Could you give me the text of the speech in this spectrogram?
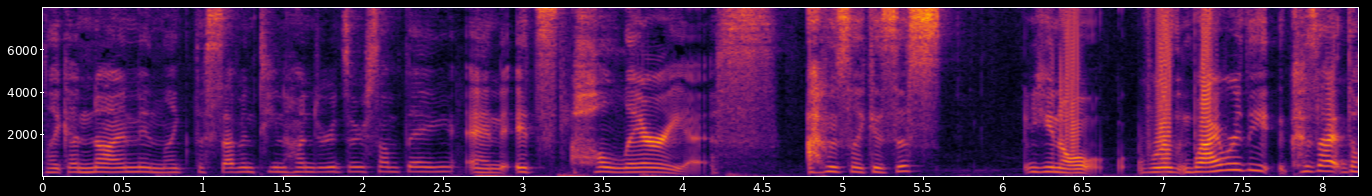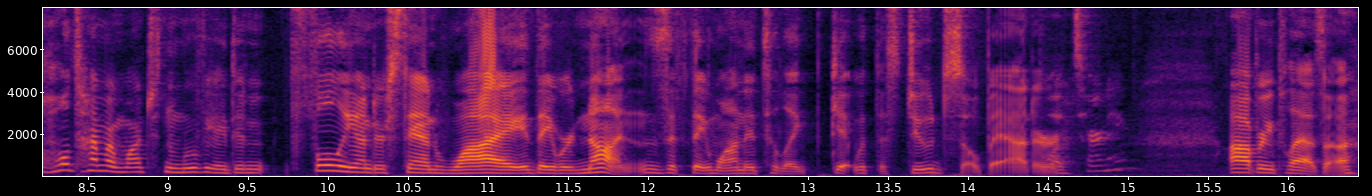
like a nun in like the 1700s or something, and it's hilarious. I was like, is this you know, were why were the because the whole time I'm watching the movie, I didn't fully understand why they were nuns if they wanted to like get with this dude so bad or What's her name? Aubrey Plaza.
